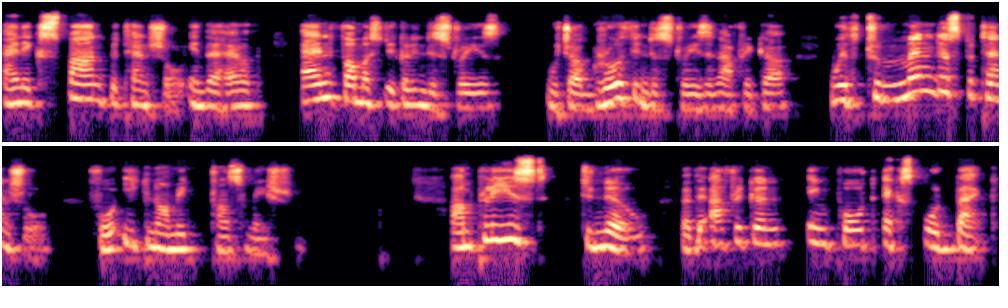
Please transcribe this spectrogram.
and expand potential in the health and pharmaceutical industries, which are growth industries in Africa with tremendous potential for economic transformation. I'm pleased to know that the African Import Export Bank,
